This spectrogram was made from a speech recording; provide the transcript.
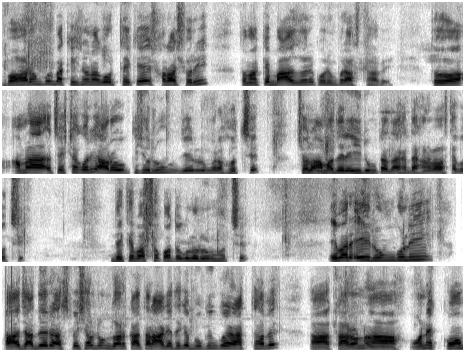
বহরমপুর বা কৃষ্ণনগর থেকে সরাসরি তোমাকে বাস ধরে করিমপুর আসতে হবে। তো আমরা চেষ্টা করি আরও কিছু রুম যে রুমগুলো হচ্ছে, চলো আমাদের এই রুমটা দেখা- দেখানোর ব্যবস্থা করছি। দেখতে পাচ্ছ কতগুলো রুম হচ্ছে। এবার এই রুমগুলি যাদের স্পেশাল রুম দরকার, তারা আগে থেকে বুকিং করে রাখতে হবে। কারণ অনেক কম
